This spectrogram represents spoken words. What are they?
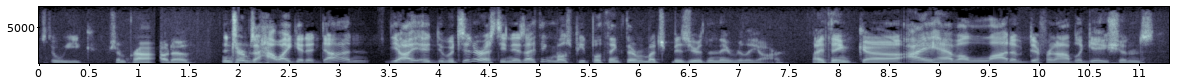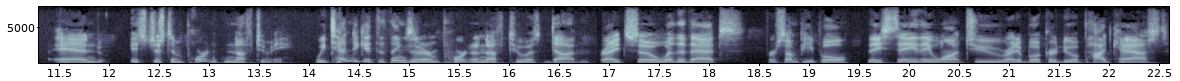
missed a week, which I'm proud of. In terms of how I get it done, yeah, it, what's interesting is I think most people think they're much busier than they really are. I think uh, I have a lot of different obligations, and it's just important enough to me. We tend to get the things that are important enough to us done, right? So whether that's for some people, they say they want to write a book or do a podcast,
